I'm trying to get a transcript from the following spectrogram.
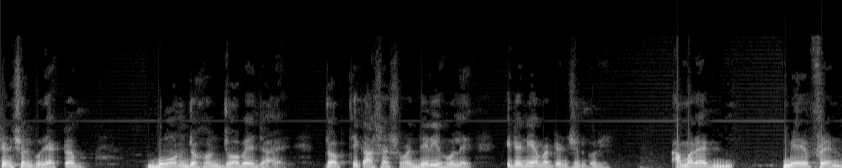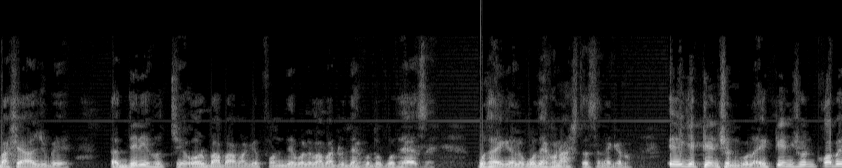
টেনশন করি। একটা বোন যখন জবে যায় জব থেকে আসার সময় দেরি হলে এটা নিয়ে আমরা টেনশন করি। আমার এক মেয়ে ফ্রেন্ড বাসায় আসবে, তার দেরি হচ্ছে। ওর বাবা আমাকে ফোন দিয়ে বলে, বাবা একটু দেখো তো কোথায় আছে, কোথায় গেল, কোথায় এখন আসতেছে না কেন? এই যে টেনশনগুলো এই টেনশন কবে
